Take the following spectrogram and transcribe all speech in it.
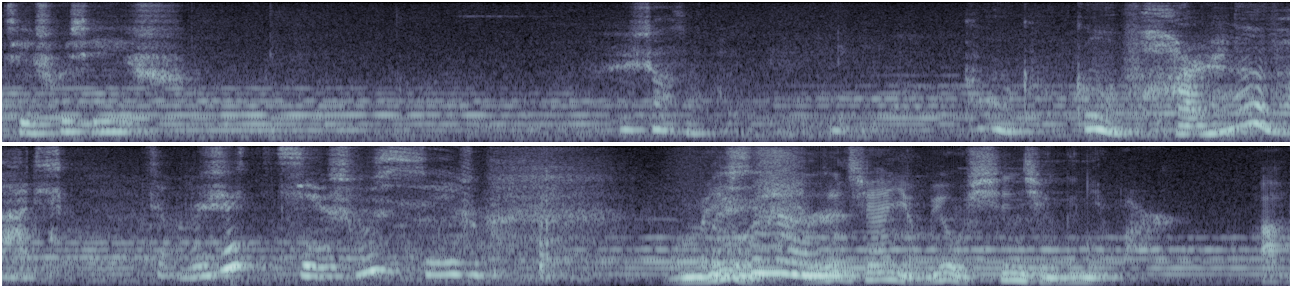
解除协议书。赵总。跟我玩呢吧？这怎么是解除协议书？我没有时间，也没有心情跟你玩啊！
